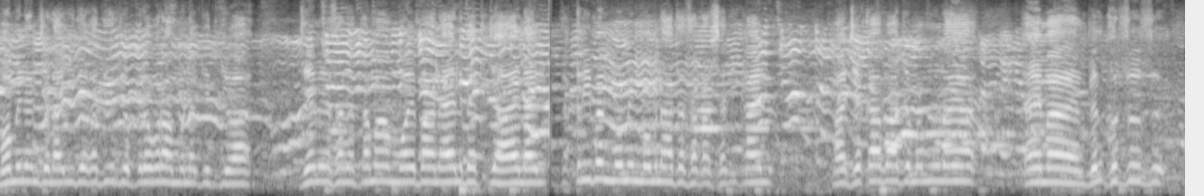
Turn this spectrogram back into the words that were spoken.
मोमिननि ईद गदीर जो प्रोग्राम मुनक़िद कियो आहे जंहिंमें असांजा तमामु मोहिबान अहल बैत जा आयल तक़रीबन मोमिन मोमिनात असां सां शरीक आहिनि माँ जेकाबाद जो ममनून आहियाँ ऐं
